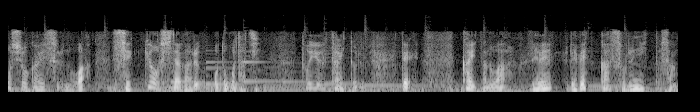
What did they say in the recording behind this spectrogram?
今日紹介するのは「説教したがる男たち」というタイトルで書いたのはレベレベッカ・ソルニットさん。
